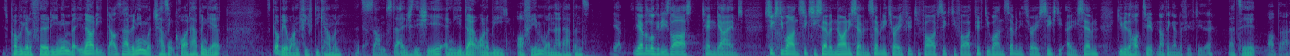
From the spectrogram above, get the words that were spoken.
he's probably got a 30 in him, but you know what he does have in him, which hasn't quite happened yet? It's got to be a 150 coming at some stage this year, and you don't want to be off him when that happens. Yeah. You have a look at his last 10 games 61, 67, 97, 73, 55, 65, 51, 73, 60, 87. Give you the hot tip. Nothing under 50 there. That's it. Love that.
